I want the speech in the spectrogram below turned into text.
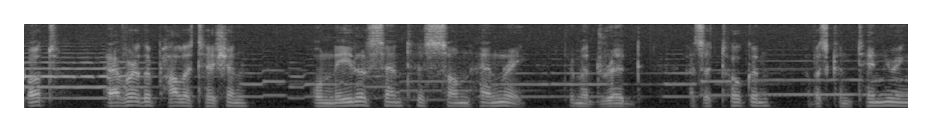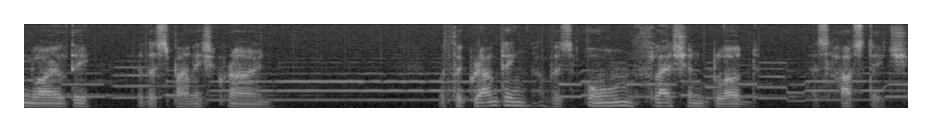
But, ever the politician, O'Neill sent his son Henry to Madrid as a token of his continuing loyalty to the Spanish crown, with the granting of his own flesh and blood as hostage.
